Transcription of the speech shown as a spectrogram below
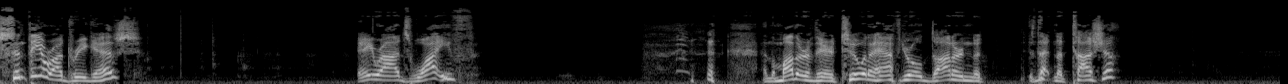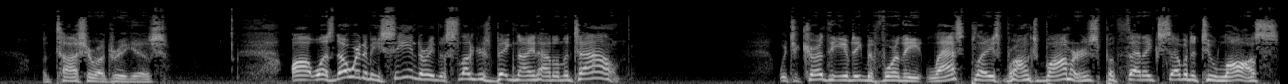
Cynthia Rodriguez, A-Rod's wife, and the mother of their two-and-a-half-year-old daughter, is that Natasha? Natasha Rodriguez, uh, was nowhere to be seen during the Sluggers' big night out on the town, which occurred the evening before the last-place Bronx Bombers' pathetic 7-2 loss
